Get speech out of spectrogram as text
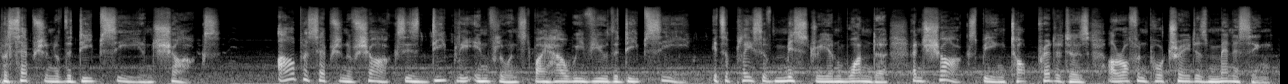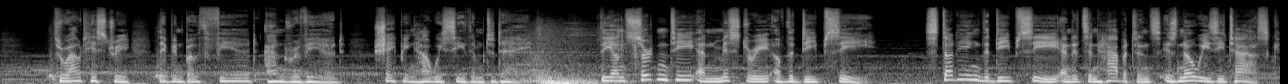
Perception of the deep sea and sharks. Our perception of sharks is deeply influenced by how we view the deep sea. It's a place of mystery and wonder, and sharks, being top predators, are often portrayed as menacing. Throughout history, they've been both feared and revered, shaping how we see them today. The uncertainty and mystery of the deep sea. Studying the deep sea and its inhabitants is no easy task.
